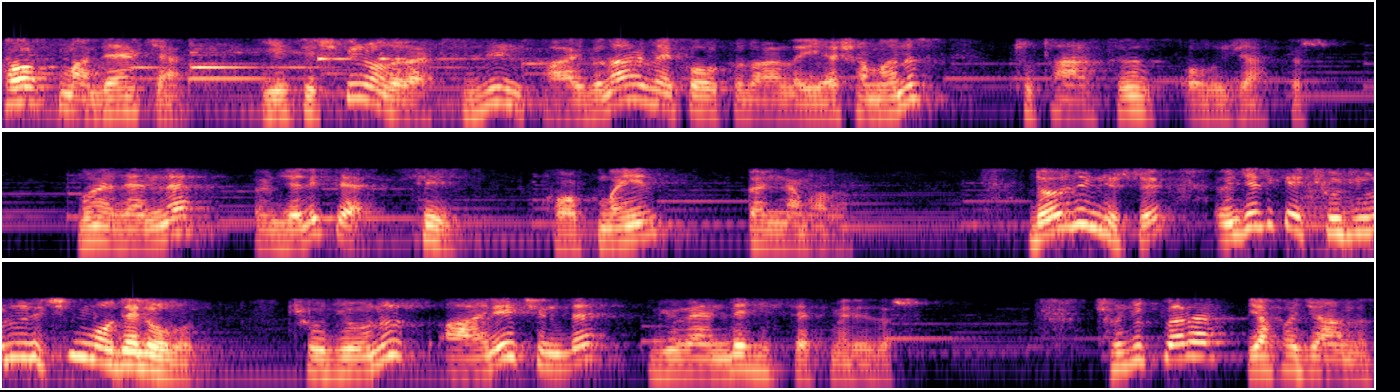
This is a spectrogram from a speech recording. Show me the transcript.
korkma derken yetişkin olarak sizin kaygılar ve korkularla yaşamanız tutarsız olacaktır. Bu nedenle öncelikle siz korkmayın, önlem alın. Dördüncüsü, öncelikle çocuğunuz için model olun. Çocuğunuz aile içinde güvende hissetmelidir. Çocuklara yapacağınız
